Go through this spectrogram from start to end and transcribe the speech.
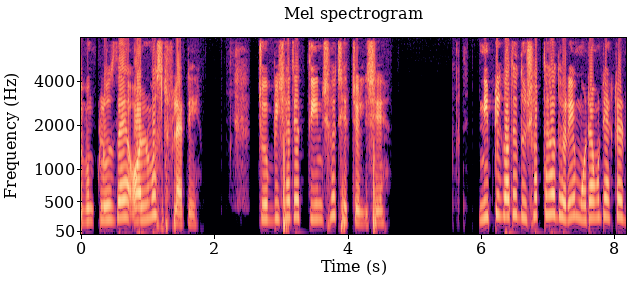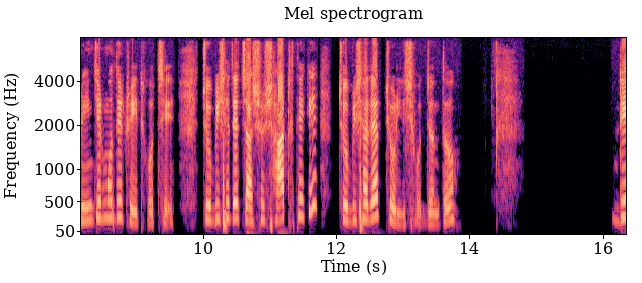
এবং ক্লোজ দেয় অলমোস্ট ফ্ল্যাটে চব্বিশ হাজার তিনশো ছেচল্লিশে। নিফটি গত দু সপ্তাহ ধরে মোটামুটি একটা রেঞ্জের মধ্যে ট্রেড করছে, চব্বিশ হাজার চারশো ষাট থেকে চব্বিশ হাজার চল্লিশ পর্যন্ত। ডে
